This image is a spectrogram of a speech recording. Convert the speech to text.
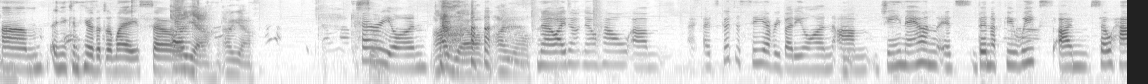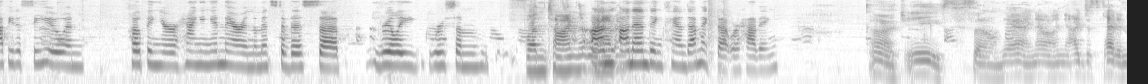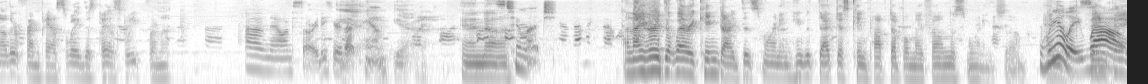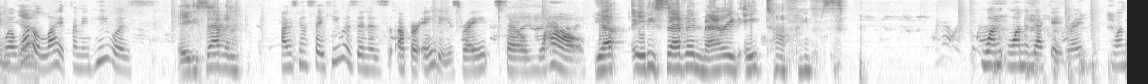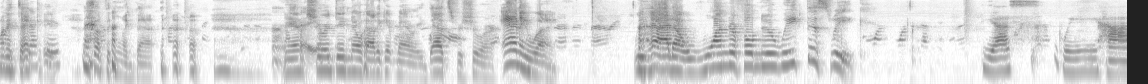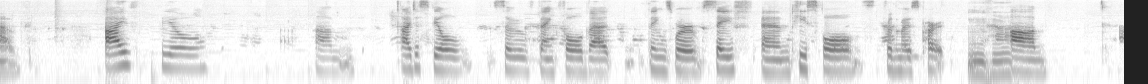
Um, and you can hear the delay. So Oh yeah, oh yeah. Carry on. I will. I will. No, I don't know how. Um, it's good to see everybody on. Um, Jean Ann, it's been a few weeks. I'm so happy to see you and hoping you're hanging in there in the midst of this uh, really gruesome, Fun time that we're un- having. unending pandemic that we're having. Oh, jeez. So, yeah, I know. And I just had another friend pass away this past week from it. Oh no, I'm sorry to hear that, Pam. Yeah. And uh, It's too much. and I heard that Larry King died this morning. He was that just came popped up on my phone this morning. So and Really? same Wow. thing, well, what yeah. a life. I mean, he was. 87. I was going to say he was in his upper 80s, right? So, wow. Yep, 87. Married eight times. One one a decade, right? One, One a life decade. Something like that. Man sure did know how to get married. That's for sure. Anyway, we've had a wonderful new week this week. Yes, we have. I feel, um, I just feel so thankful that things were safe and peaceful for the most part. hmm Um,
